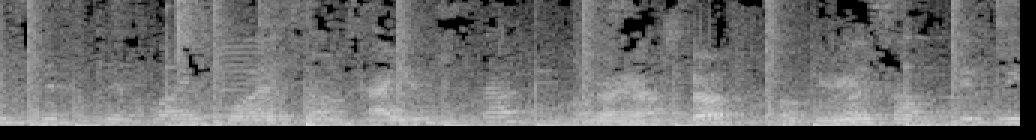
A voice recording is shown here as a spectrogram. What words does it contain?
use this clip one for some science stuff. Science stuff, Or okay. some, if we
